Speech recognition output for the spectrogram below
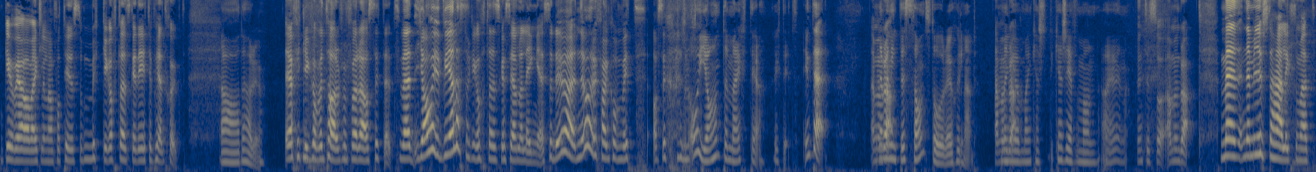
gud, jag har verkligen fått till så mycket gotländska, det är typ helt sjukt. Ja, det har du. Jag fick en kommentar från förra avsnittet. Men jag har ju velat snacka gotländska så jävla länge, så nu har, nu har det fan kommit av sig själv. Men oj, jag har inte märkt det riktigt. Inte? Nej, men Nej, bra. men inte sån stor skillnad. ja, men Men, jag- man kanske, det kanske är för man... Ja, jag vet inte. Inte så, ja men bra. Men, nej, men just det här liksom att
